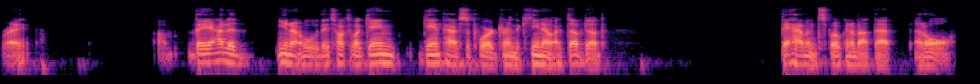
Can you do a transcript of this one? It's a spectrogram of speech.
Right. Um, they added, you know, they talked about game gamepad support during the keynote at DubDub they haven't spoken about that at all.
